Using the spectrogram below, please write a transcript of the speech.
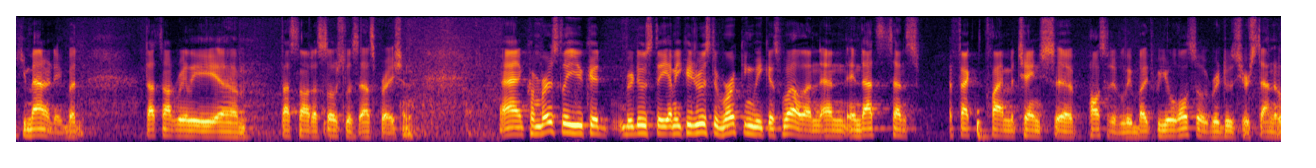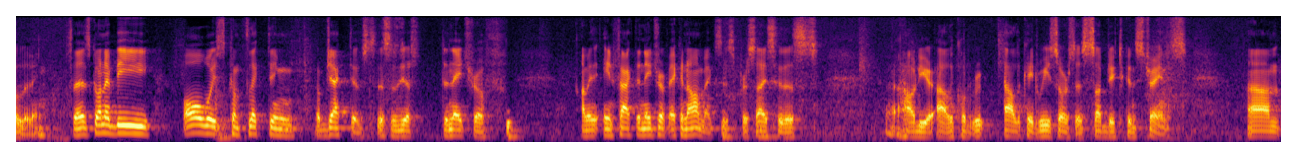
humanity, but that's not really um, that's not a socialist aspiration. And conversely, you could reduce the. I mean, you could reduce the working week as well, and, and in that sense, affect climate change uh, positively. But you'll also reduce your standard of living. So there's going to be always conflicting objectives. This is just the nature of. I mean, in fact, the nature of economics is precisely this. Uh, how do you allocate, resources subject to constraints? Um,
